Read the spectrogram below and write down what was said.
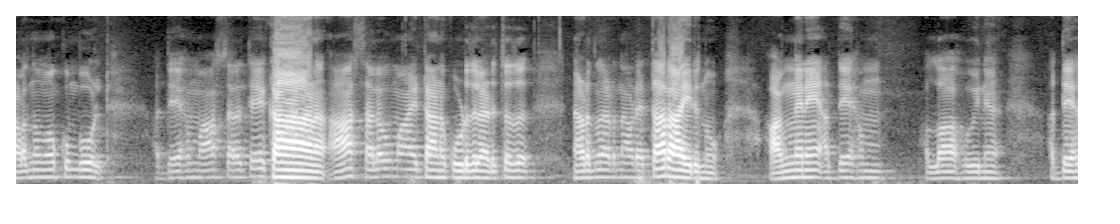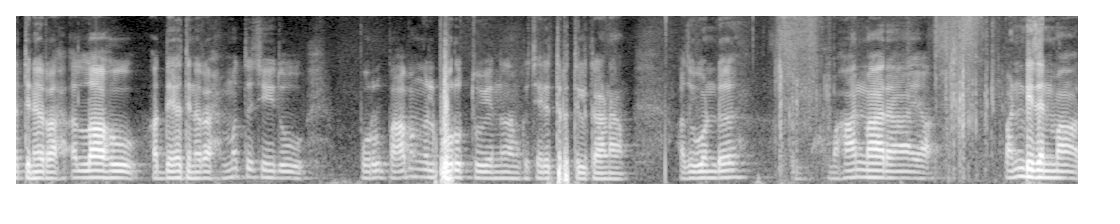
അളന്നു നോക്കുമ്പോൾ അദ്ദേഹം ആ സ്ഥലത്തേക്കാണ് ആ സ്ഥലവുമായിട്ടാണ് കൂടുതൽ അടുത്തത് നടന്ന് നടന്ന് അവിടെ എത്താറായിരുന്നു. അങ്ങനെ അദ്ദേഹം അള്ളാഹുവിന് അദ്ദേഹത്തിന് അള്ളാഹു അദ്ദേഹത്തിന് റഹ്മത്ത് ചെയ്തു പാപങ്ങൾ പൊറുത്തു എന്ന് നമുക്ക് ചരിത്രത്തിൽ കാണാം. അതുകൊണ്ട് മഹാന്മാരായ പണ്ഡിതന്മാർ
